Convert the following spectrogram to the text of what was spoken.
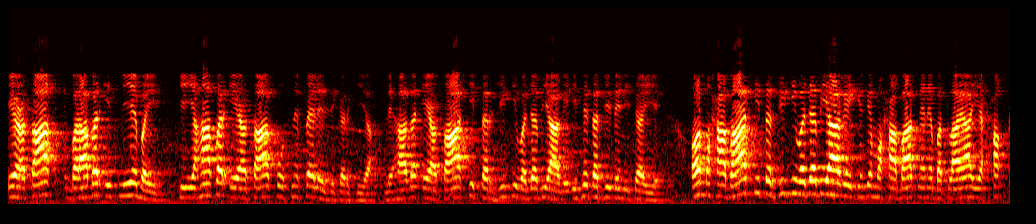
اعتاق برابر اس لیے بھائی کہ یہاں پر اعتاق کو اس نے پہلے ذکر کیا۔ لہذا اعتاق کی ترجیح کی وجہ بھی آ گئی اسے ترجیح دینی چاہیے۔ اور محابات کی ترجیح کی وجہ بھی آ گئی کیونکہ محابات میں نے بتلایا یہ حق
